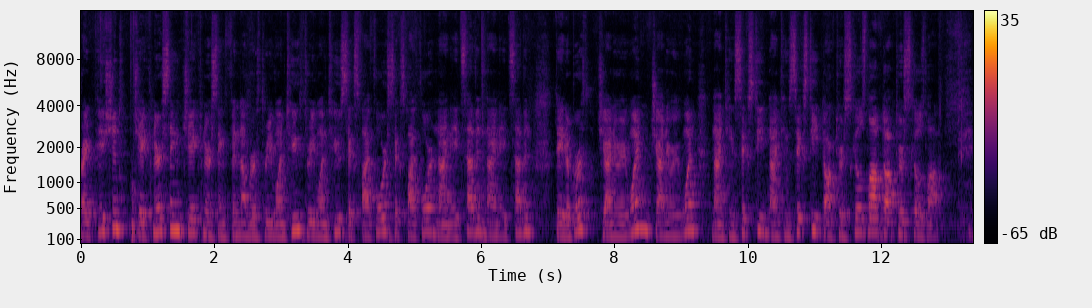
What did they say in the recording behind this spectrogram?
Right patient, Jake Nursing, Jake Nursing, FIN number 312-312-654-654-987-987, date of birth, January 1, January 1, 1960, 1960, Dr. Skills Lab, Dr. Skills Lab.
